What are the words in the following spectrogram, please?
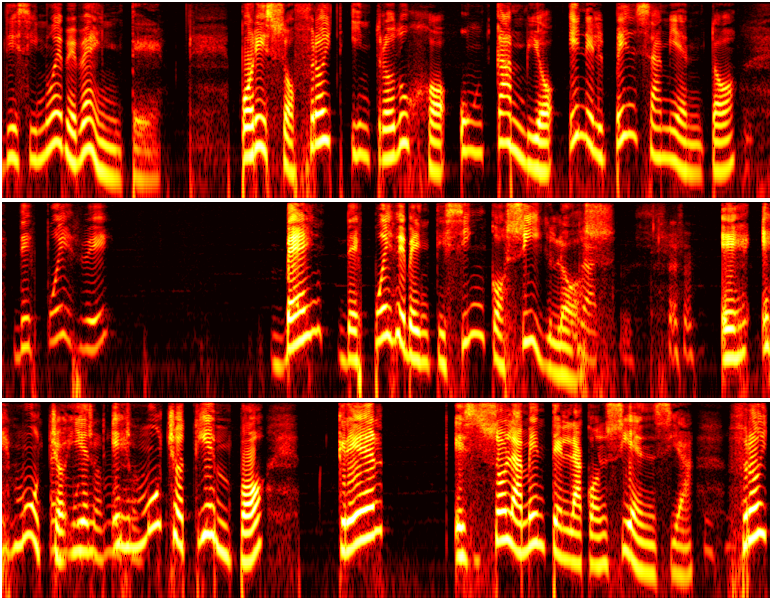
XIX-XX. Por eso Freud introdujo un cambio en el pensamiento después de, 20 después de 25 siglos. Es, es mucho, Es y en- mucho, es mucho. mucho tiempo creer es solamente en la conciencia. Freud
